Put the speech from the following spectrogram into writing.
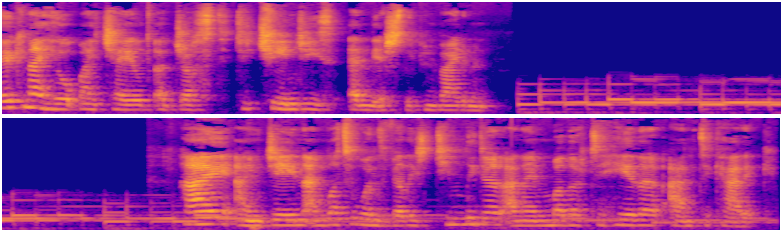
how can I help my child adjust to changes in their sleep environment? Hi, I'm Jen, I'm Little Ones Village team leader and I'm mother to Heather and to Carrick.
